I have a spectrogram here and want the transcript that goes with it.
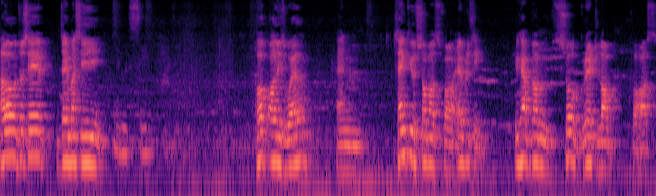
Hello, Joseph. Jai Masih. Let me see. Hope all is well. And thank you so much for everything. You have done so great love for us.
